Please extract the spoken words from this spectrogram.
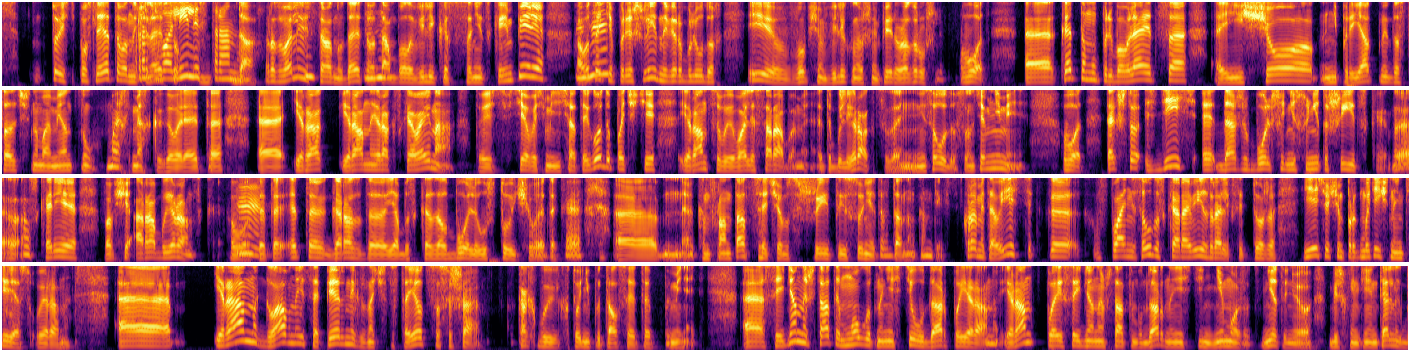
то есть после этого начинается... Развалили страну. Да, развалили страну. До этого там была Великая Сасанидская империя, а вот эти пришли на верблюдах и, в общем, Великую нашу империю разрушили. Вот. Э, к этому прибавляется еще неприятный достаточно момент, ну, мягко говоря, это э, Ирак, Ирано-Иракская война. То есть все 80-е годы почти иранцы воевали с арабами. Это были иракцы, да, не саудовцы, но тем не менее. Вот. Так что здесь э, даже больше не суннито-шиитская, да, а скорее вообще арабо-иранская. Вот, mm. это, это гораздо, я бы сказал, более устойчивая такая э, конфронтация, чем с шииты и сунниты в данном контексте. Кроме того, есть в плане Саудовской Аравии, Израиля, кстати, тоже, есть очень прагматичный интерес у Ирана. Э, Иран главный соперник, значит, остается США как бы кто ни пытался это поменять. Э, Соединенные Штаты могут нанести удар по Ирану. Иран по Соединенным Штатам удар нанести не может. Нет у него межконтинентальных,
